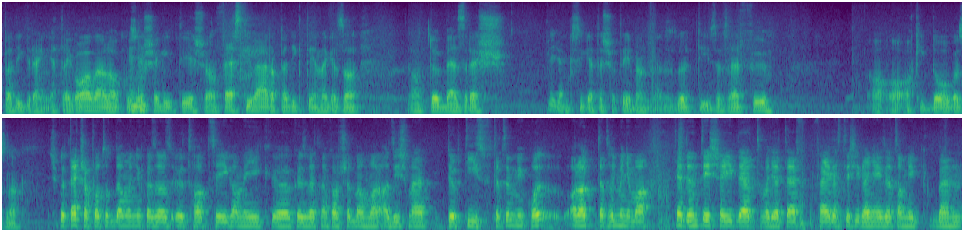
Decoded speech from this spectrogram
pedig rengeteg alvállalkozó Mhm. segítés, a fesztiválra pedig tényleg ez a, a több ezres Igen. sziget esetében ez 5-10 ezer fő, a, a, akik dolgoznak. És akkor te csapatoddal mondjuk az az 5-6 cég, amelyik közvetlen kapcsolatban van, az is már több tíz, tehát hol- alatt, tehát hogy mondjam, a te döntéseidet, vagy a te fejlesztés irányaidat, amikben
